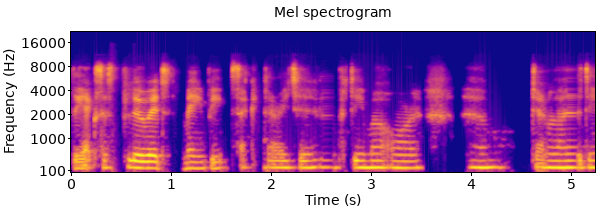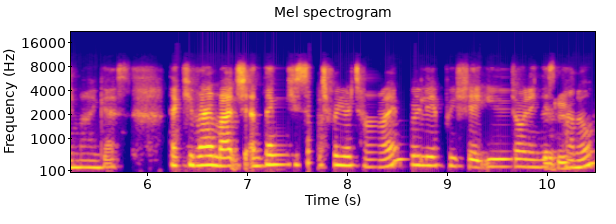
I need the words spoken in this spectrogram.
the excess fluid maybe secondary to lymphedema or um, generalized edema i guess. Thank you very much and thank you so much for your time. Really appreciate you joining this panel.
